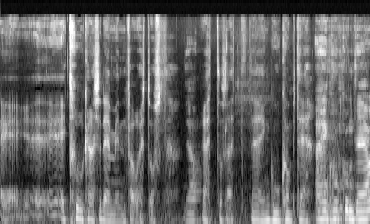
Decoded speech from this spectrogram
jeg, jeg, jeg tror kanskje det er min favorittost. Ja. Rett og slett. Det er en god kopp te. En kom- komté, ja.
